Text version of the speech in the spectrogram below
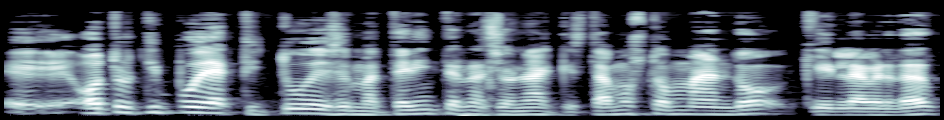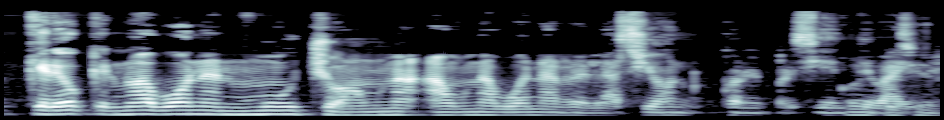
eh, otro tipo de actitudes en materia internacional que estamos tomando que la verdad creo que no abonan mucho a una, a una buena relación con el presidente Biden.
